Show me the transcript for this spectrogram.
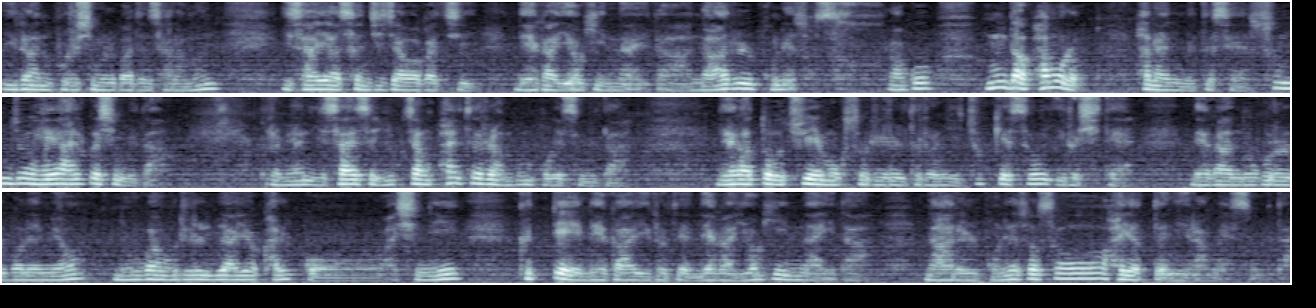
이러한 부르심을 받은 사람은 이사야 선지자와 같이 내가 여기 있나이다. 나를 보내소서 라고 응답함으로 하나님의 뜻에 순종해야 할 것입니다. 그러면 이사야서 6장 8절을 한번 보겠습니다. 내가 또 주의 목소리를 들으니 주께서 이르시되 내가 누구를 보내며 누가 우리를 위하여 갈고 하시니 그때 내가 이르되 내가 여기 있나이다. 나를 보내소서 하였더니라고 했습니다.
